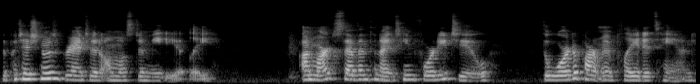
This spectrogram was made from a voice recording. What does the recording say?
The petition was granted almost immediately. On March 7, 1942, the War Department played its hand.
